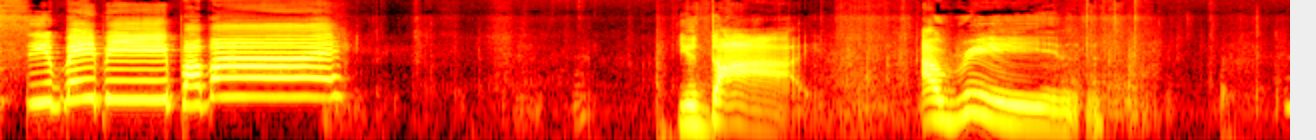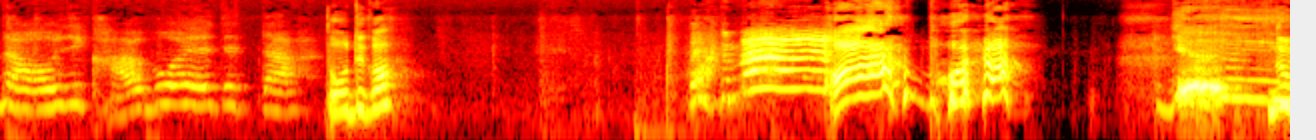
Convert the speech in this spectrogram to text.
See you baby! Bye bye! You die! I win! 나 어디 가고 해야겠다. 너 어디 가? 배트맨! 아! 뭐야! 너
